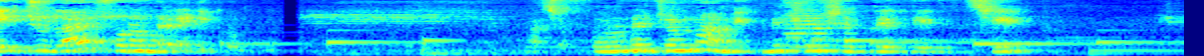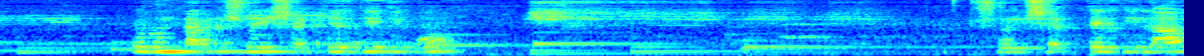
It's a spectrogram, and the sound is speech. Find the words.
এই চুলায় ফোড়নটা রেডি করব। আচ্ছা ফোড়নের জন্য আমি এখানে সরিষার তেল দিয়ে দিচ্ছি। ফোড়নটা আমরা সরিষার তেল দিয়ে দিব। সরিষার তেল দিলাম।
